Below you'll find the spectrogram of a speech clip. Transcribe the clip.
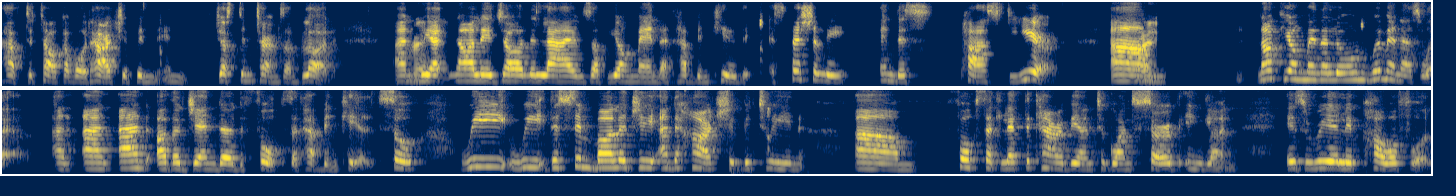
have to talk about hardship in, in just in terms of blood. And right. we acknowledge all the lives of young men that have been killed, especially in this past year. Um. Not young men alone, women as well, and, and, and other gendered folks that have been killed. So we, we the symbology and the hardship between um, folks that left the Caribbean to go and serve England is really powerful.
